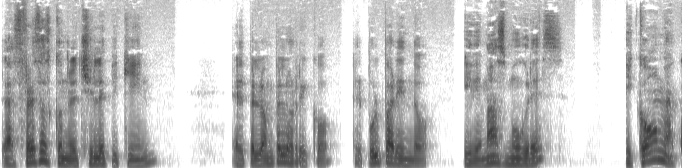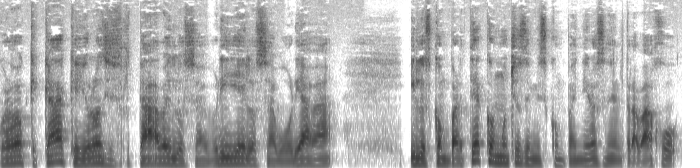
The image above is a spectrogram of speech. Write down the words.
las fresas con el chile piquín, el pelón pelo rico, el pulparindo y demás mugres. Y cómo me acuerdo que cada que yo los disfrutaba y los abría y los saboreaba y los compartía con muchos de mis compañeros en el trabajo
